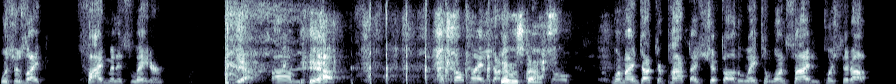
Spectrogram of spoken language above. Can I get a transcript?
which was like five minutes later. Yeah, Um, yeah. I felt my adductor It was pop, fast. So when my adductor popped, I shifted all the weight to one side and pushed it up.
